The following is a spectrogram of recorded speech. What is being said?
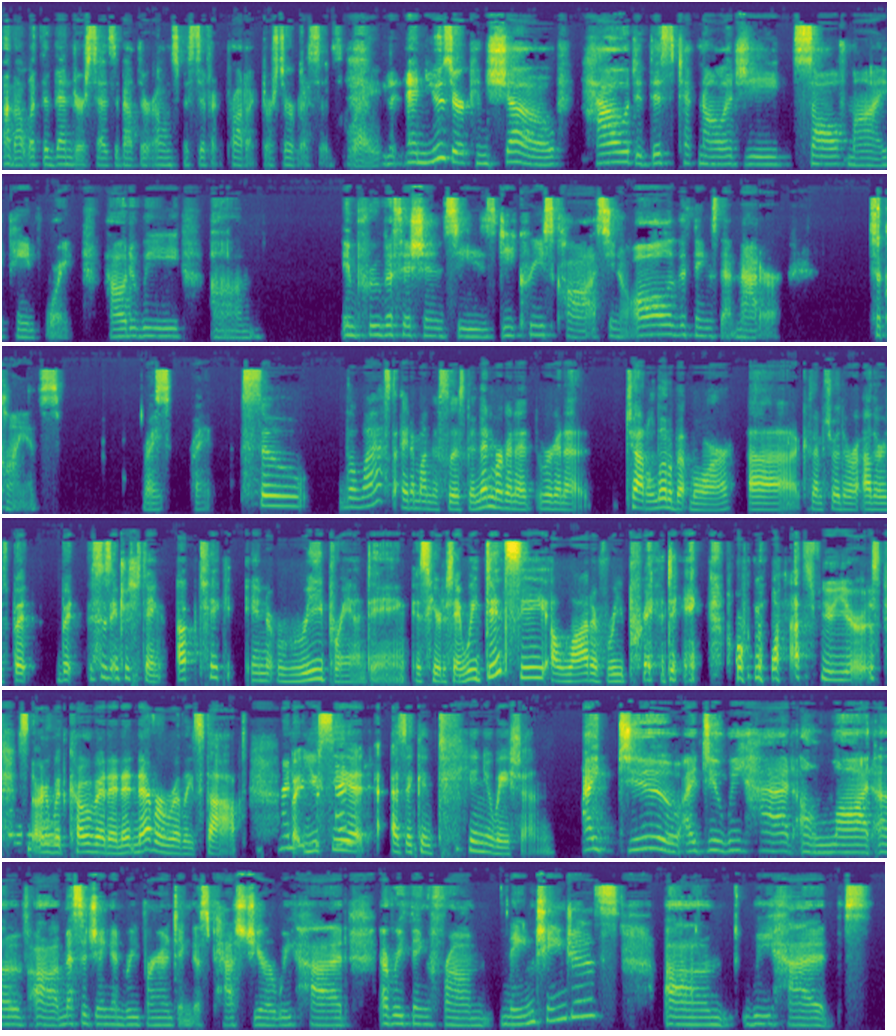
about what the vendor says about their own specific product or services. Right. And user can show how did this technology solve my pain point? How do we um, improve efficiencies decrease costs you know all of the things that matter to clients right right so the last item on this list, and then we're gonna we're gonna chat a little bit more because uh, I'm sure there are others. But but this is interesting. Uptick in rebranding is here to say. We did see a lot of rebranding over the last few years. started with COVID, and it never really stopped. 100%. But you see it as a continuation. I do. I do. We had a lot of uh, messaging and rebranding this past year. We had everything from name changes. Um, we had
